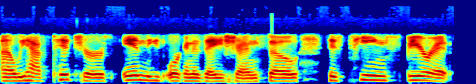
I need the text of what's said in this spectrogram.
Uh, we have pictures in these organizations. So his team spirit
